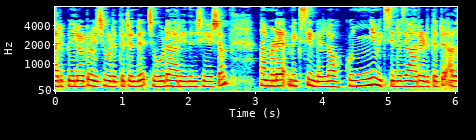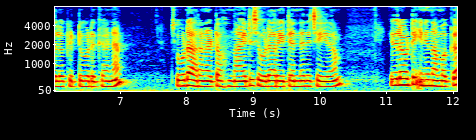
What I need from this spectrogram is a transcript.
അരിപ്പയിലോട്ട് ഒഴിച്ച് കൊടുത്തിട്ടുണ്ട്. ചൂടാറിയതിന് ശേഷം നമ്മുടെ മിക്സി ഉണ്ടല്ലോ കുഞ്ഞ് മിക്സിന്റെ ജാർ എടുത്തിട്ട് അതിലൊക്കെ ഇട്ട് കൊടുക്കുകയാണ്. ചൂടാറണം കേട്ടോ നന്നായിട്ട് ചൂടാറിയിട്ട് തന്നെ ഇത് ചെയ്യണം. ഇതിലോട്ട് ഇനി നമുക്ക്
